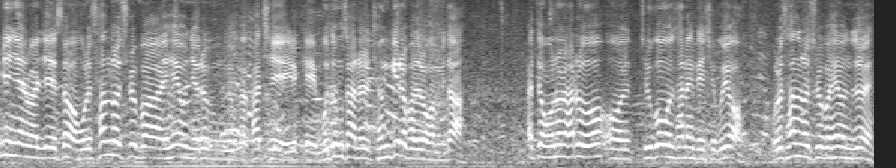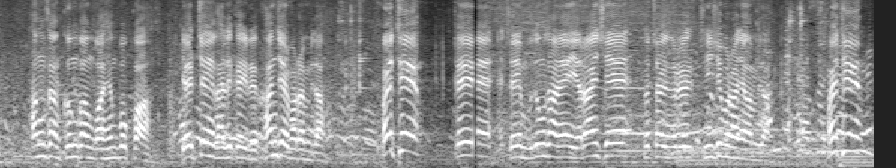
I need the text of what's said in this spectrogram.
1년을 맞이해서 우리 산으로 출발해온 여러분과 같이 이렇게 무등산을 전기를 받으러 갑니다. 하여튼 오늘 하루 어, 즐거운 산행 되시고요. 우리 산으로 출발해온들 항상 건강과 행복과 열정이 가득하기를 간절히 바랍니다. 파이팅! 저희, 저희 무등산에 11시에 도착인 것을 진심으로 환영합니다. 파이팅!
